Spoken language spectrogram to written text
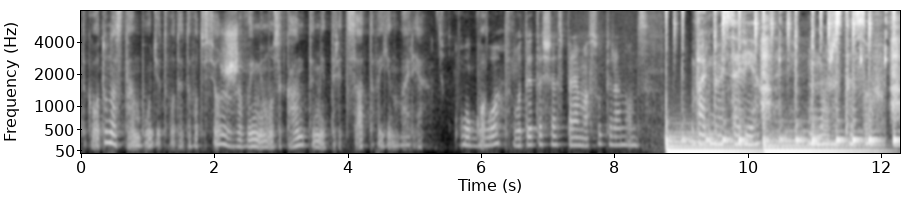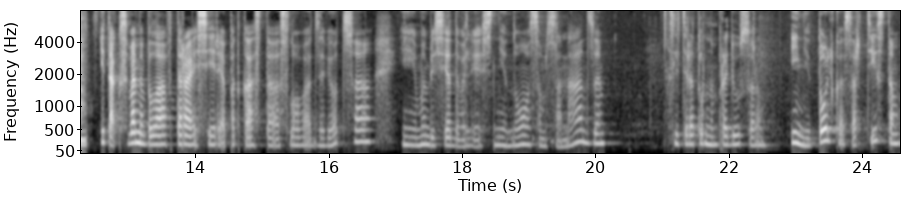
Так вот, у нас там будет вот это вот все с живыми музыкантами 30 января. Ого, вот, вот это сейчас прямо супер анонс. В одной сове множество сов. Итак, с вами была вторая серия подкаста «Слово отзовется». И мы беседовали с Нино Самсонадзе, с литературным продюсером, и не только, с артистом,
